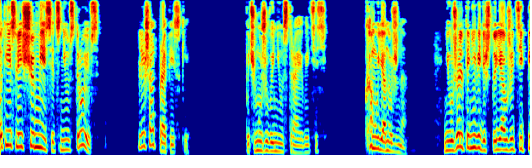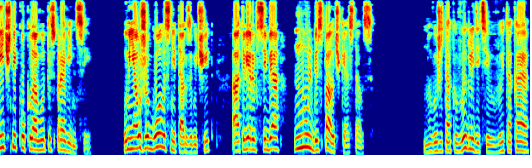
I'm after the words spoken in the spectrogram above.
Вот если еще месяц не устроюсь, лишат прописки. Почему же вы не устраиваетесь? Кому я нужна? Неужели ты не видишь, что я уже типичный кукловод из провинции? У меня уже голос не так звучит, а от веры в себя нуль без палочки остался. Но вы же так выглядите, вы такая...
